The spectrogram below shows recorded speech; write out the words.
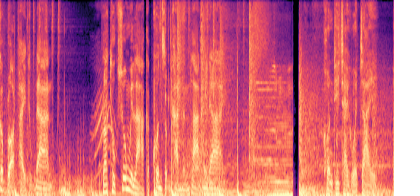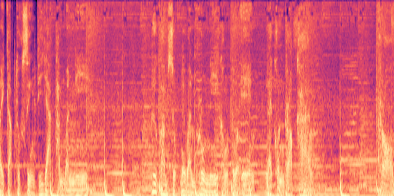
ก็ปลอดภัยทุกด้าน เพราะทุกช่วงเวลากับคนสำคัญนั้นพลาดไม่ได้ คนที่ใช้หัวใจไปกับทุกสิ่งที่อยากทำวันนี้ เพื่อความสุขในวันพรุ่งนี้ของตัวเองและคนรอบข้าง พร้อม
